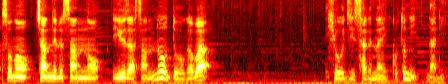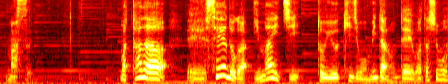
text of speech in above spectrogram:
あ、そのチャンネルさんのユーザーさんの動画は表示されないことになります。まあ、ただ、えー、精度がいまいちという記事も見たので、私も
